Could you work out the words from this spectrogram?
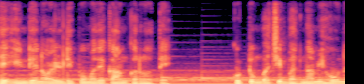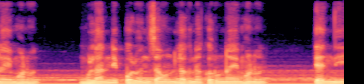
हे इंडियन ऑइल डिपोमध्ये काम करत होते. कुटुंबाची बदनामी होऊ नये म्हणून मुलांनी पळून जाऊन लग्न करू नये म्हणून त्यांनी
